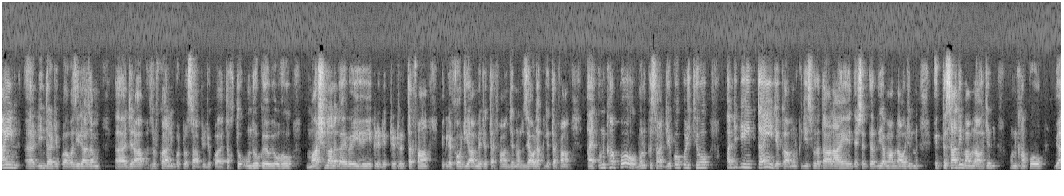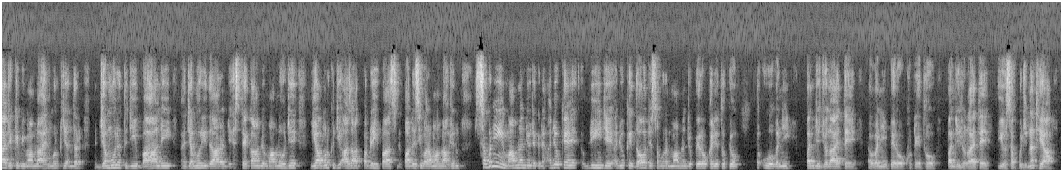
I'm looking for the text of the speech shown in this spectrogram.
آئن ڈزیر اعظم جناب زلفا علی بٹو صاحب جو ہے، تختو اوندھو مارشل لگائی وی ہوئی ایکٹر طرف ایک فوجی آمر کے طرفہ جنرل زیاؤل حق کے طرفہ ان ملک سات کچھ تھو اج ڈی تھی صورت حال ہے دہشت گردی معاملہ ہوجن اقتصادی معاملہ ہوجن ان کے بھی معاملات ملک کے اندر جمہوریت کی بحالی جمہوری دار استحکام جو معاملہ ہوجائے یا ملک کی آزاد پر دہی پاس پالسی والا معاملہ ہوجن سی مامل جو اجوکے دور کے سب ان معامل جو پیرو کھجے تو پو تو اوی پنج جلائی تک وی پیروں کھٹے تو پنجل کے یہ سب کچھ نہ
